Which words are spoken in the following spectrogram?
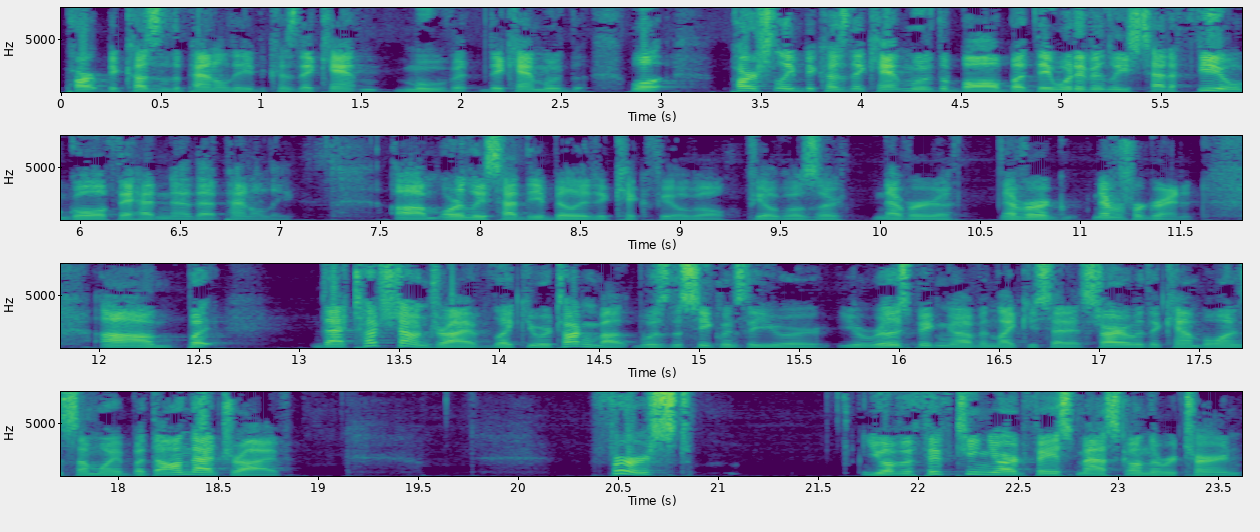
part because of the penalty because they can't move it. They can't move. The, well, partially because they can't move the ball, but they would have at least had a field goal if they hadn't had that penalty, um, or at least had the ability to kick field goal. Field goals are never never never for granted. Um, but that touchdown drive, like you were talking about, was the sequence that you were you were really speaking of, and like you said, it started with the Campbell one in some way, but on that drive, first you have a 15 yard face mask on the return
